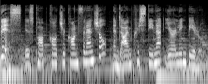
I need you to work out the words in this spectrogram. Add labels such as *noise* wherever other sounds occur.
This is Pop Culture Confidential, and I'm Christina Yerling Biru.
